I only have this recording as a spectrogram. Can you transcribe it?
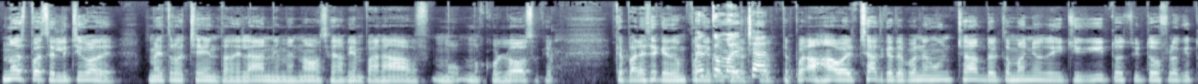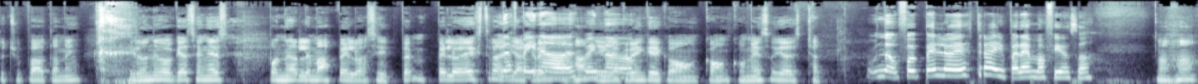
No es pues el Ichigo de metro ochenta del anime, no, o sea, bien parado, mu- musculoso, que, que parece que de un puñetazo como el chat. te- te ajá, o el chat, que te ponen un chat del tamaño de Ichiguito, así todo flaquito, chupado también. Y lo único que hacen es ponerle más pelo, así, pe- pelo extra, y ya creen, ajá, y ya creen que con, con, con eso ya es chat. No, fue pelo extra y para de mafioso. Ajá,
